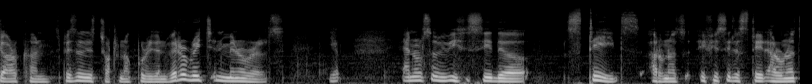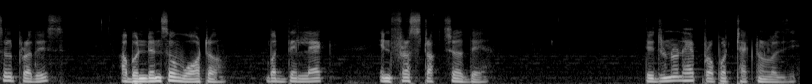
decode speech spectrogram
jharkhand especially the chotanagpur region very rich in minerals. Yep. And also you see the states arunachal if you see the state arunachal pradesh abundance of water but they lack infrastructure there. They do not have proper technology.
